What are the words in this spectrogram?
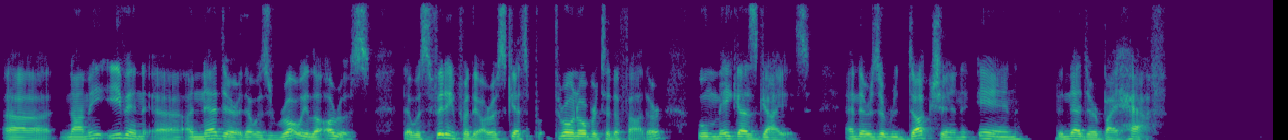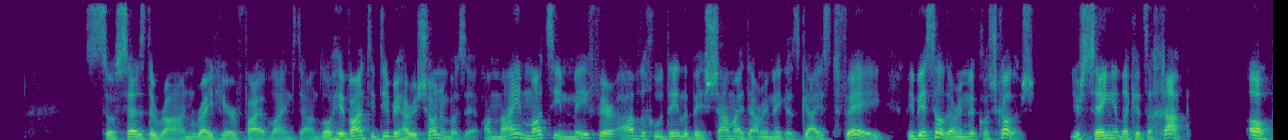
uh, nami, even uh, a neder that was la arus, that was fitting for the arus, gets thrown over to the father, umegas gayas, and there's a reduction in the neder by half. So says the Ran right here, five lines down. Lo hevanti divrei harishonim bazeh. Amai motzi mefer avlechu de lebe shamai damri megas gayas tfei mibeisel damri miklosh kolish. You're saying it like it's a chap. Oh,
